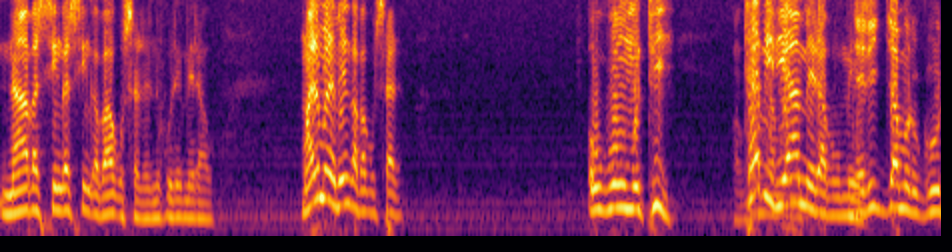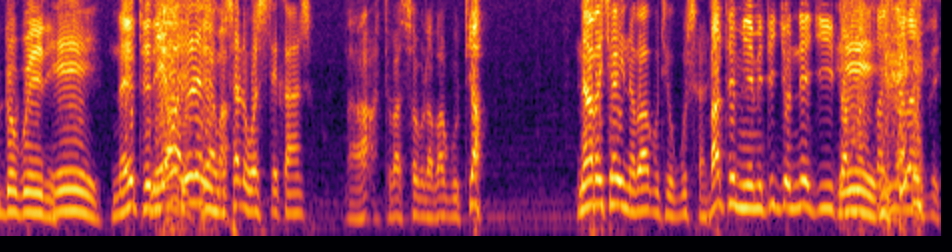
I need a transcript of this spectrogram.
n'abasingasinga bagusala negulemerawo mwali mulabe nga bagusala? Ogwo omuti tabi lyamera bumezi nerijja mu luguudo bweri. Eh. naye wasitekanso Ah, tebasobola bagutya. N'abakyayina bagutya ogusala. Batemye emiti gyonna egiyita Eh. masanyalaze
